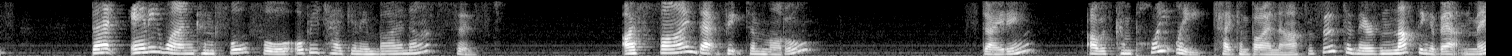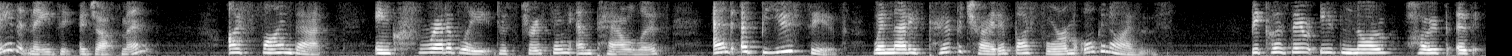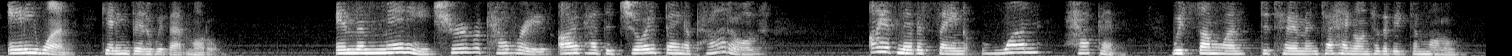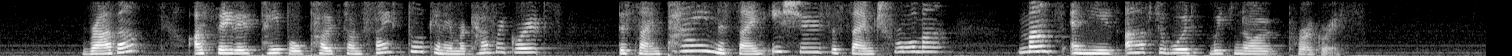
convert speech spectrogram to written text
that anyone can fall for or be taken in by a narcissist. I find that victim model stating I was completely taken by a narcissist and there's nothing about me that needs adjustment. I find that incredibly distressing and powerless and abusive when that is perpetrated by forum organisers because there is no hope of anyone getting better with that model. In the many true recoveries I've had the joy of being a part of, I have never seen one happen with someone determined to hang on to the victim model. Rather, I see these people post on Facebook and in recovery groups the same pain, the same issues, the same trauma, months and years afterward with no progress.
